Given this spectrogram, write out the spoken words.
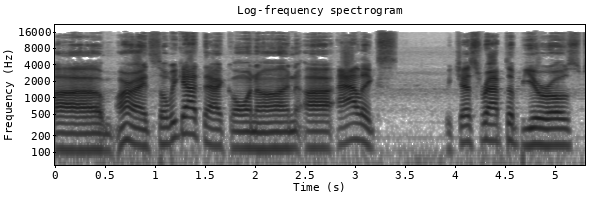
Um, all right, so we got that going on. Uh, Alex, we just wrapped up Euros.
